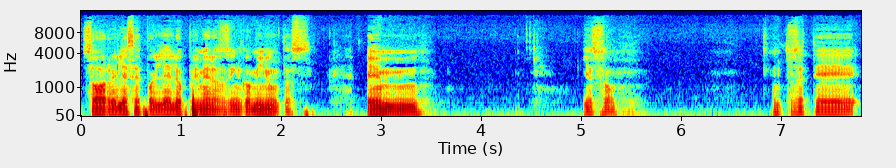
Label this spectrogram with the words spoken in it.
sorry les spoilé los primeros cinco minutos. Em, y eso. Entonces te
